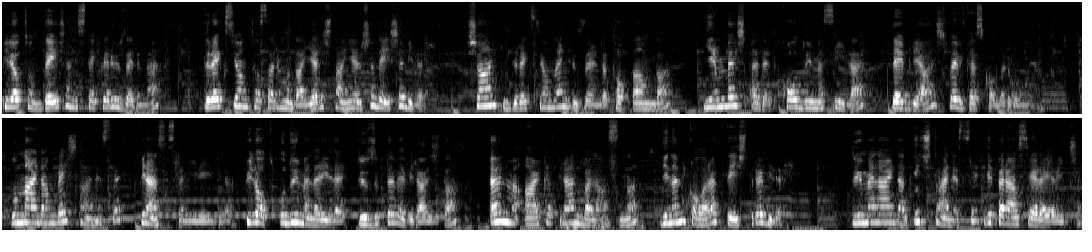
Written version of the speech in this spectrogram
pilotun değişen istekleri üzerine direksiyon tasarımı da yarıştan yarışa değişebilir. Şu anki direksiyonların üzerinde toplamda 25 adet kol düğmesiyle debriyaj ve vites kolları bulunuyor. Bunlardan 5 tanesi fren sistemi ile ilgili. Pilot bu düğmeler ile düzlükte ve virajda ön ve arka fren balansını dinamik olarak değiştirebilir. Düğmelerden 3 tanesi diferansiyel ayarı için.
